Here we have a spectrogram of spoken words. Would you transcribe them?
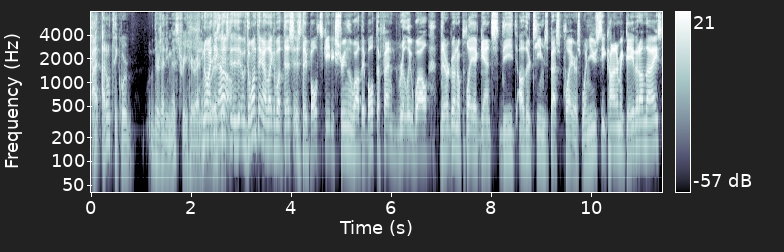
I, I don't think we're there's any mystery here anymore. No, I think No. this, the- the one thing I like about this is they both skate extremely well. They both defend really well. They're going to play against the other team's best players. When you see Connor McDavid on the ice,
